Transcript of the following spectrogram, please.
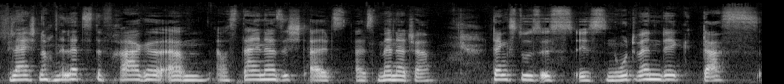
Vielleicht noch eine letzte Frage ähm, aus deiner Sicht als, als Manager. Denkst du, es ist, ist notwendig, dass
